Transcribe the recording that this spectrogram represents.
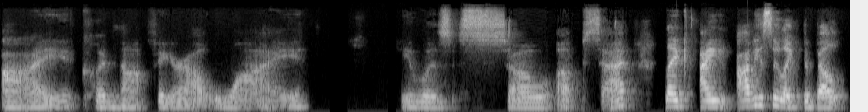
I could not figure out why he was so upset. Like, I obviously like the belt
